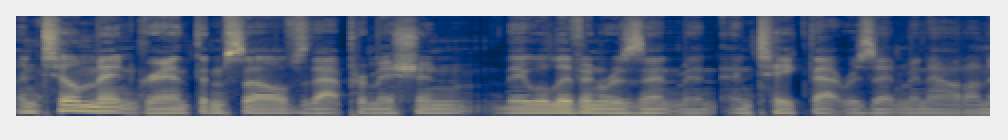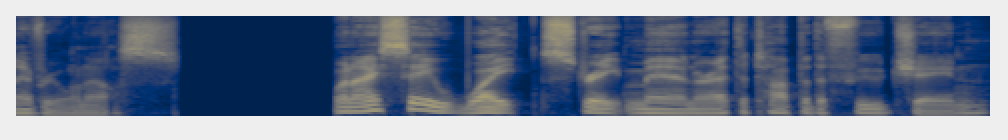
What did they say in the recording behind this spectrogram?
Until men grant themselves that permission, they will live in resentment and take that resentment out on everyone else. When I say white, straight men are at the top of the food chain,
